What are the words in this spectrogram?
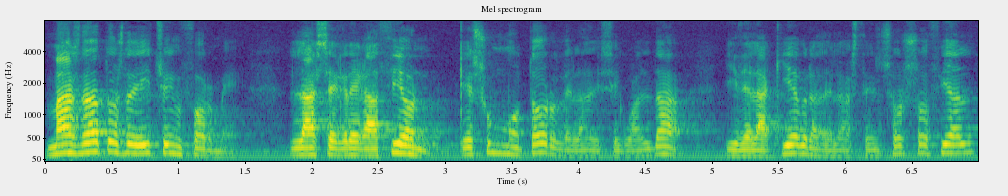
Más datos de dicho informe. La segregación, que es un motor de la desigualdad y de la quiebra del ascensor social,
